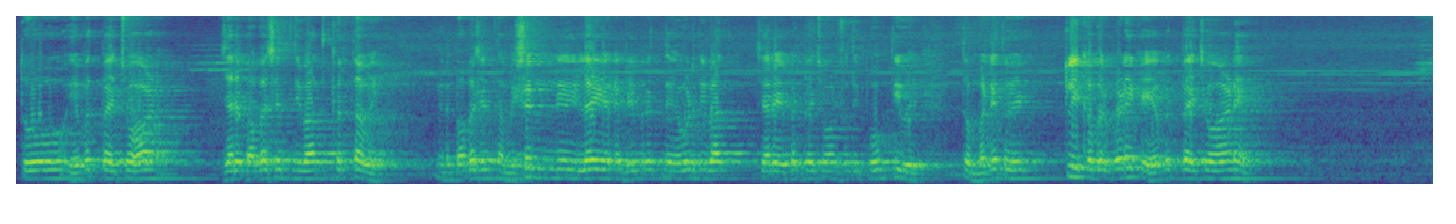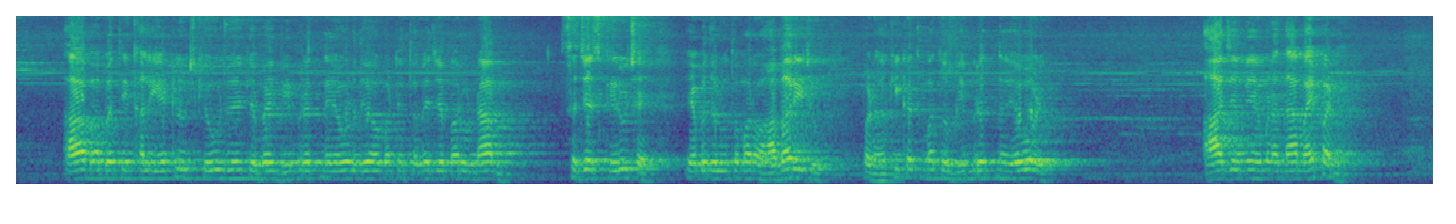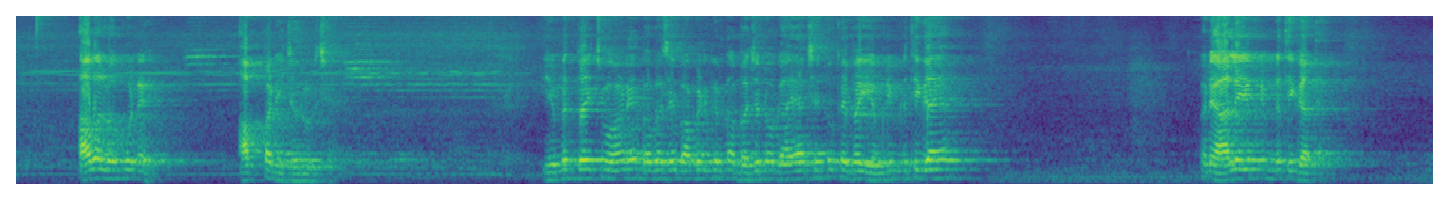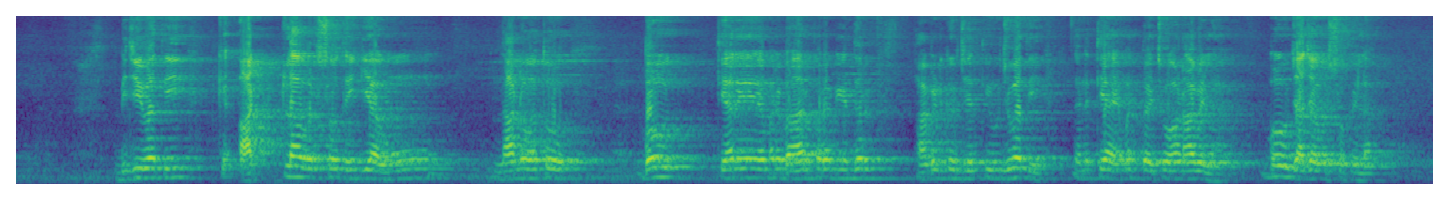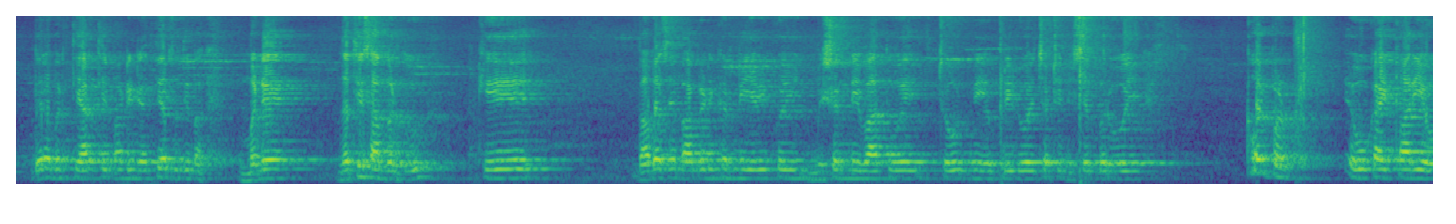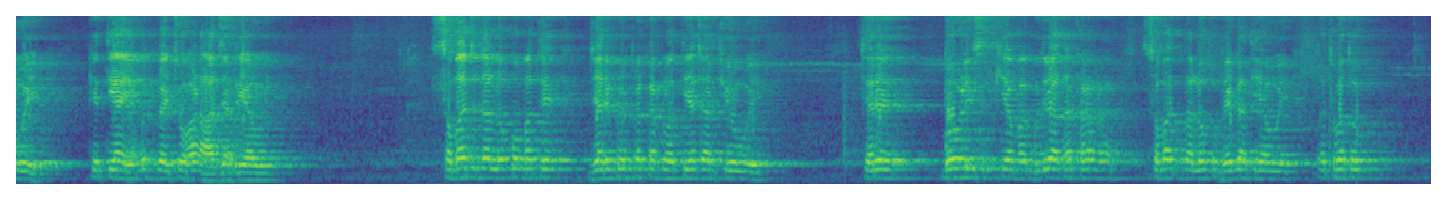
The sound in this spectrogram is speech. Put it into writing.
તો હેમંતભાઈ ચૌહાણ જ્યારે બાબા સાહેબની વાત કરતા હોય અને બાબા સાહેબના મિશનને લઈ અને ભીમરથને એવોર્ડની વાત જ્યારે હેમંતભાઈ ચૌહાણ સુધી પહોંચતી હોય, તો મને તો એટલી ખબર પડે કે હેમંતભાઈ ચૌહાણે આ બાબતે ખાલી એટલું જ કહેવું જોઈએ કે ભાઈ, ભીમરથને એવોર્ડ દેવા માટે તમે જે મારું નામ સજેસ્ટ કર્યું છે, એ બદલ હું તમારો આભારી છું. પણ હકીકતમાં તો ભીમરત્ન એવોર્ડ આ જે મેં હમણાં નામ આપ્યા ને, આવા લોકોને આપવાની જરૂર છે. હિંમતભાઈ ચૌહાણે બાબા સાહેબ આંબેડકરના ભજનો ગાયા છે તો કે ભાઈ એમની નથી ગાયા? અને હાલે એમની નથી ગાતા. બીજી વાત એ કે આટલા વર્ષો થઈ ગયા, હું નાનો હતો, બહુ ત્યારે અમારે બહારપરાની અંદર આંબેડકર જયંતિ ઉજવાતી અને ત્યાં હેમંતભાઈ ચૌહાણ આવેલા, બહુ જાજા વર્ષો પહેલાં. બરાબર ત્યારથી માંડીને અત્યાર સુધીમાં મને નથી સાંભળતું કે બાબા સાહેબ આંબેડકરની એવી કોઈ મિશનની વાત હોય, ચૌદમી એપ્રિલ હોય, છઠ્ઠી ડિસેમ્બર હોય, કોઈ પણ એવું કાંઈ કાર્ય હોય કે ત્યાં હેમંતભાઈ ચૌહાણ હાજર રહ્યા હોય. સમાજના લોકો માથે જ્યારે કોઈ પ્રકારનો અત્યાચાર થયો હોય, જ્યારે બહોળી સંખ્યામાં ગુજરાત આખાના સમાજના લોકો ભેગા થયા હોય, અથવા તો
